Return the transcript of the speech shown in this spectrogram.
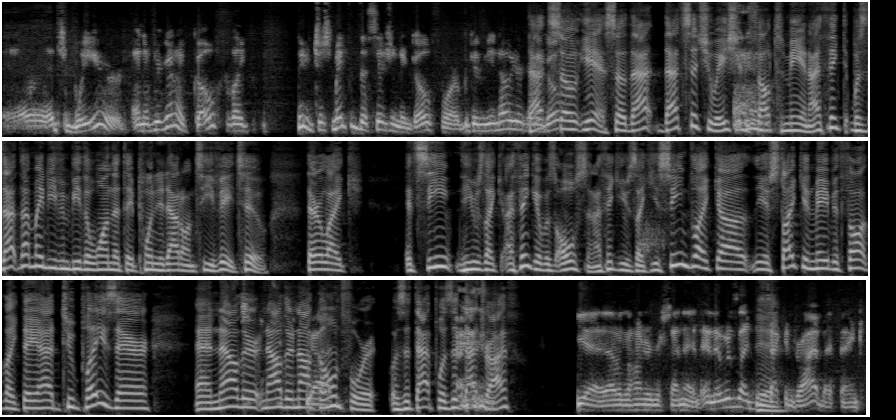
it's weird. And if you're gonna go for like dude, just make the decision to go for it because you know you're going to go. So yeah, so that that situation felt to me, and I think was that that might even be the one that they pointed out on TV too. They're like, it seemed he was like, I think it was Olsen. I think he was like, you seemed like uh, you know, Steichen maybe thought like they had two plays there, and now they're now they're not yeah. going for it. Was it that? Was it that drive? Yeah, that was 100 percent it, and it was like the yeah. second drive, I think.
